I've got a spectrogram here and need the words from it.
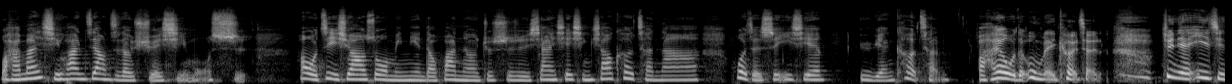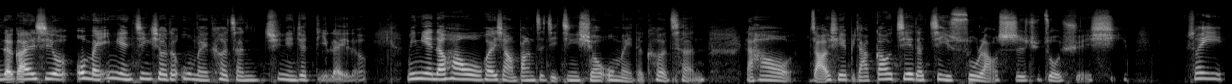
我还蛮喜欢这样子的学习模式。那我自己希望说，我明年的话呢，就是像一些行销课程啊，或者是一些语言课程。哦，还有我的物美课程，去年疫情的关系，我我每一年进修的物美课程，去年就 delay 了。明年的话，我会想帮自己进修物美的课程，然后找一些比较高阶的技术老师去做学习。所以，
